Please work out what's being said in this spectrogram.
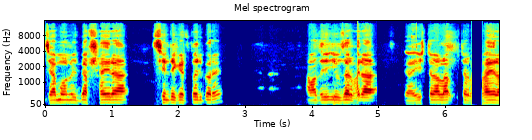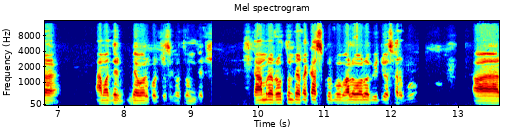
যেমন ওই ব্যবসায়ীরা সিন্ডিকেট তৈরি করে। আমাদের ইউজার ভাইরা স্টার স্টার ভাইয়েরা আমাদের ব্যবহার করতেছে নতুনদের। তা আমরা নতুন একটা কাজ করব, ভালো ভালো ভিডিও ছাড়বো। আর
